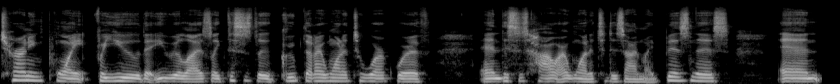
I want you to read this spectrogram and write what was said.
turning point for you that you realized like this is the group that I wanted to work with and this is how I wanted to design my business and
